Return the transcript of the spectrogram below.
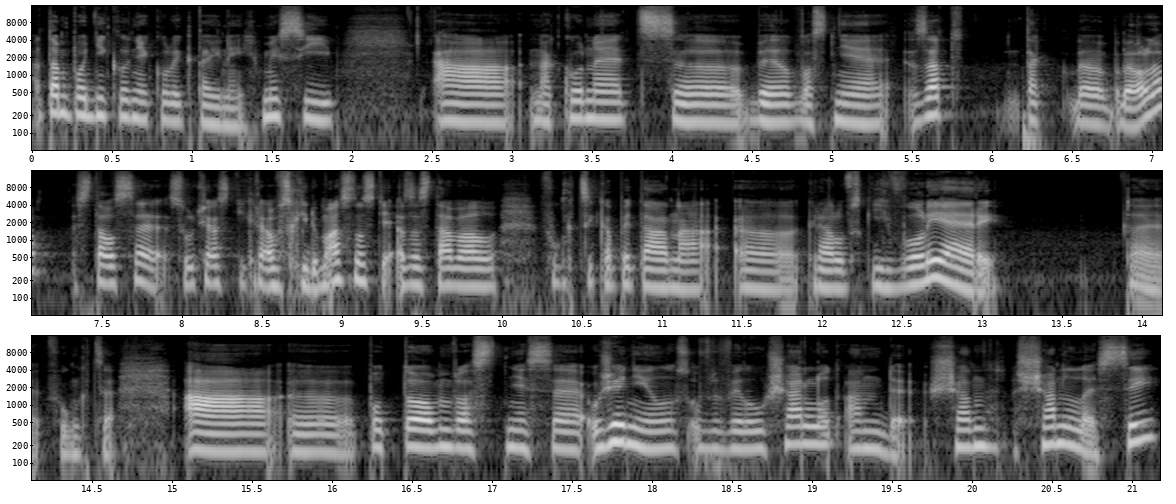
A tam podnikl několik tajných misí a nakonec byl vlastně zad tak eh, stal se součástí královské domácnosti a zastával funkci kapitána uh, královských voliéry. To je funkce. A uh, potom vlastně se oženil s ovdovělou Charlotte Anne Chanlessy,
